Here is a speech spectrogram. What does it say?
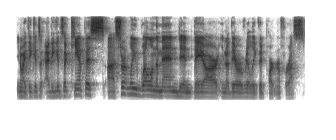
you know I think it's I think it's a campus uh, certainly well on the mend, and they are you know they're a really good partner for us.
